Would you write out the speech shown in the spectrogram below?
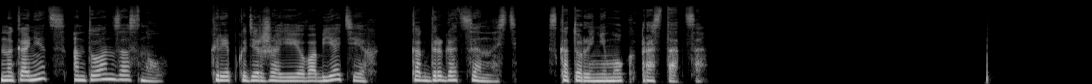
Наконец Антуан заснул, крепко держа ее в объятиях, как драгоценность, с которой не мог расстаться.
